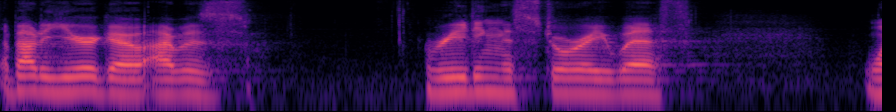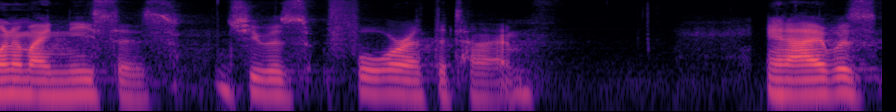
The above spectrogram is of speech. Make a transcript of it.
About a year ago, I was reading this story with one of my nieces. She was four at the time. And I was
